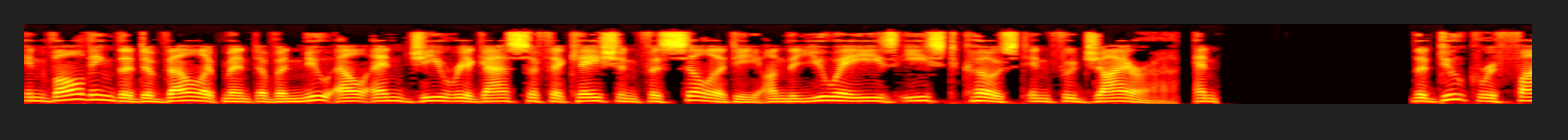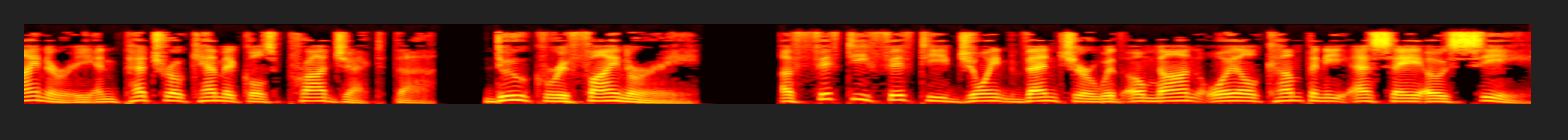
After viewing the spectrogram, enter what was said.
involving the development of a new LNG regasification facility on the UAE's east coast in Fujairah, and the Duqm Refinery and Petrochemicals Project the Duqm Refinery a 50-50 joint venture with Oman Oil Company SAOC,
